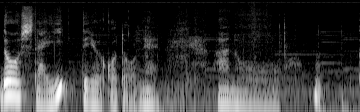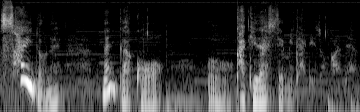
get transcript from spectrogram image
どうしたい？っていうことをねあの再度ね何かこう書き出してみたりとかね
